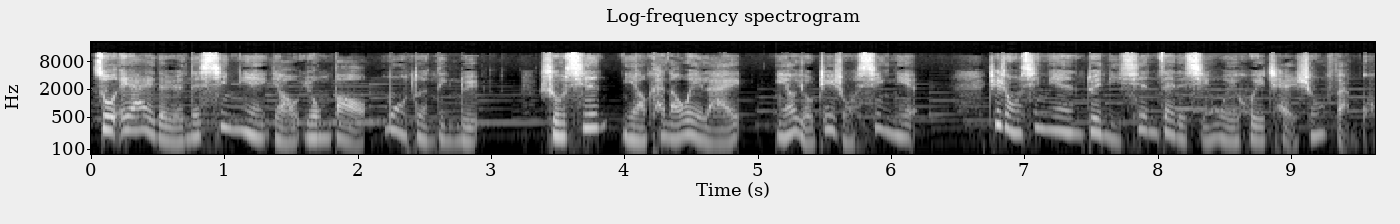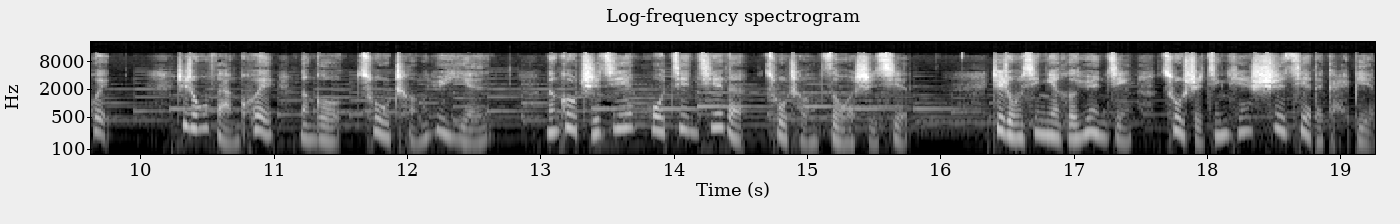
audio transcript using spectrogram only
做 AI 的人的信念要拥抱莫顿定律。首先，你要看到未来，你要有这种信念，这种信念对你现在的行为会产生反馈，这种反馈能够促成预言。能够直接或间接地促成自我实现，这种信念和愿景促使今天世界的改变。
